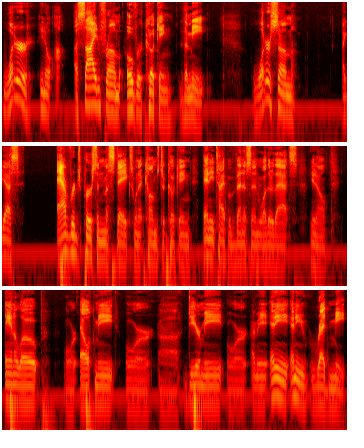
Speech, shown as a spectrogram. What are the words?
what are, you know, aside from overcooking the meat, what are some, I guess, average person mistakes when it comes to cooking any type of venison, whether that's, you know, antelope or elk meat or uh, deer meat or, I mean, any any red meat?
